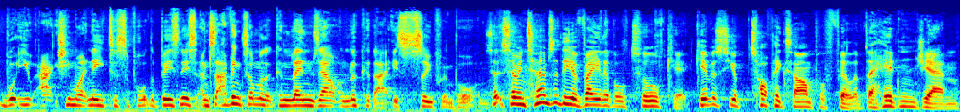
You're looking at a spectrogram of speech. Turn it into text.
what you actually might need to support the business. And so having someone that can lens out and look at that is super important. So, so in terms of the available toolkit, give us your top example, Phil, of the hidden gem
